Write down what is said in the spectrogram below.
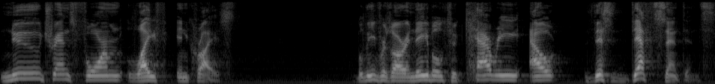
new transformed life in Christ. Believers are enabled to carry out this death sentence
